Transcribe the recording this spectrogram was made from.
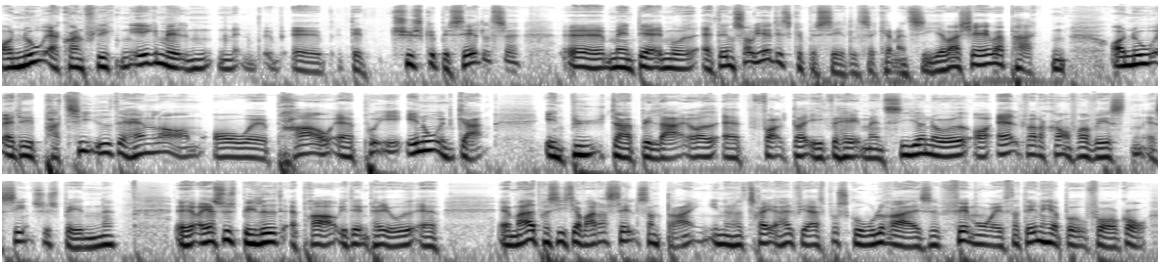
og nu er konflikten ikke mellem øh, den tyske besættelse, øh, men derimod af den sovjetiske besættelse, kan man sige, af Varsava-pakten. Og nu er det partiet, det handler om, og øh, Prag er på e- endnu en gang en by, der er belejret af folk, der ikke vil have, at man siger noget, og alt, hvad der kommer fra Vesten, er sindssygt spændende. Øh, og jeg synes, billedet af Prag i den periode er, er meget præcis. Jeg var der selv som dreng i 1973 på skolerejse, fem år efter den her bog foregår.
